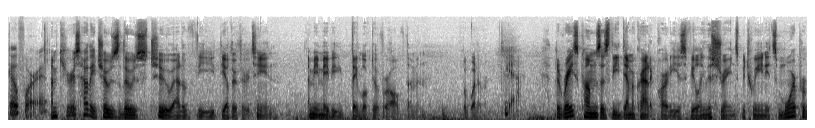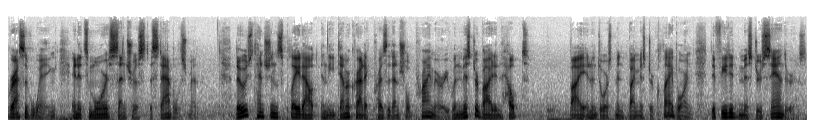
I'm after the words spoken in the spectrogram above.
go for it. I'm curious how they chose those two out of the the other 13. I mean, maybe they looked over all of them and but whatever. Yeah. The race comes as the Democratic Party is feeling the strains between its more progressive wing and its more centrist establishment. Those tensions played out in the Democratic presidential primary when Mr. Biden, helped by an endorsement by Mr. Clyburn, defeated Mr. Sanders.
